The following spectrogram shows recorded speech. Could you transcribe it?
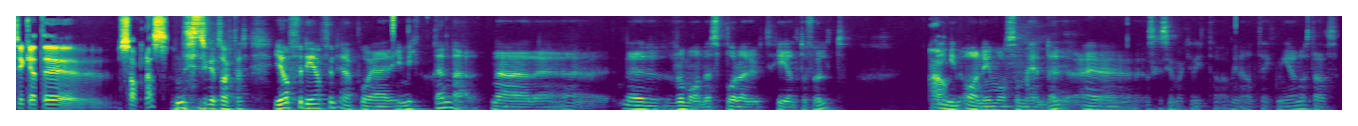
tycker att det saknas. Det tycker det saknas. Ja, för det jag funderar på är i mitten där, när, eh, när romanen spårar ut helt och fullt. Ja. Ingen aning vad som händer. Eh, jag ska se om jag kan hitta mina anteckningar någonstans.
